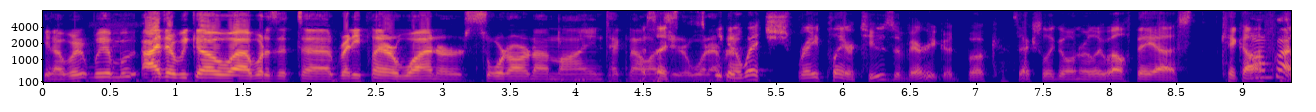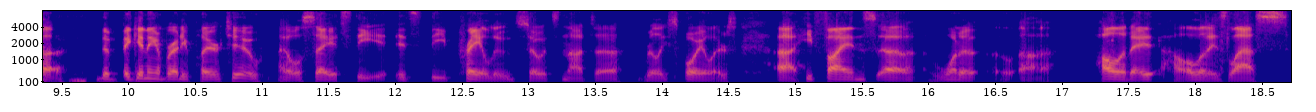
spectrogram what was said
You know, we're, we either we go, uh, what is it, uh, Ready Player One or Sword Art Online So, technology or whatever. Speaking of which, Ready Player Two is a very good book. It's actually going really well. If They uh, kick Oh, off uh, the beginning of Ready Player Two. I will say it's the it's the prelude, so it's not uh, really spoilers. Uh, he finds uh, one of uh, Halliday Halliday's last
